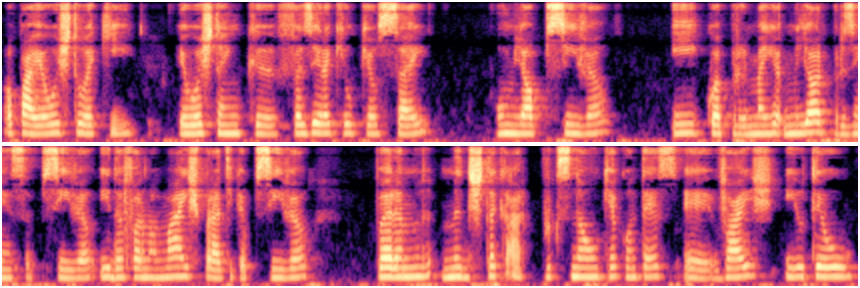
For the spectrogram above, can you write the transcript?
opá, eu hoje estou aqui, eu hoje tenho que fazer aquilo que eu sei o melhor possível e com a melhor presença possível e da forma mais prática possível para me, me, destacar, porque senão o que acontece é vais e o teu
